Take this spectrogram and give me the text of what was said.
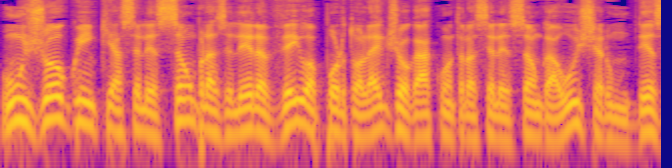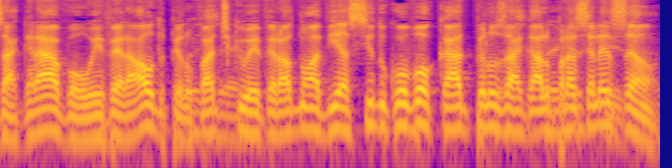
Um jogo em que a seleção brasileira veio a Porto Alegre jogar contra a seleção gaúcha. Era um desagravo ao Everaldo pelo Pois fato de é. que o Everaldo não havia sido convocado pelo Zagallo para a seleção.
